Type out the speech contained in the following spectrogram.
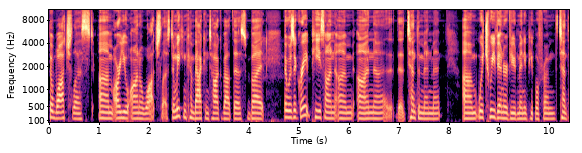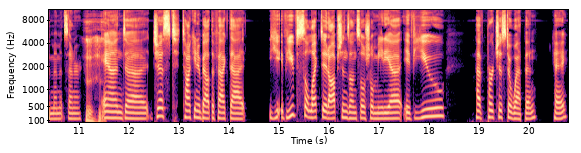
the watch list. Um, are you on a watch list? And we can come back and talk about this. But there was a great piece on um, on uh, the Tenth Amendment. Um, which we've interviewed many people from the 10th Amendment Center, and uh, just talking about the fact that y- if you've selected options on social media, if you have purchased a weapon, okay,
